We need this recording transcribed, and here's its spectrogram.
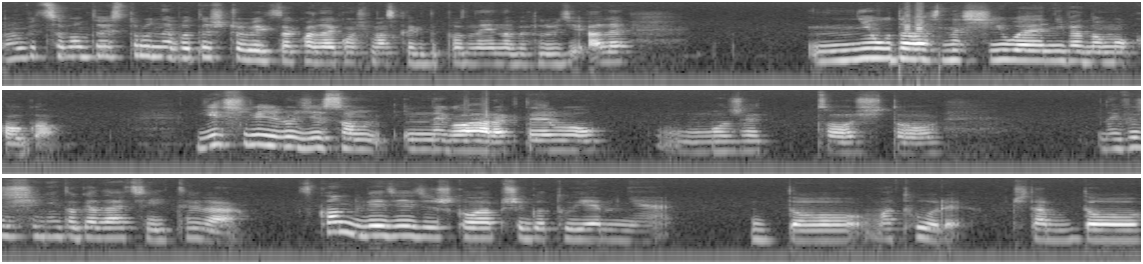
no być sobą to jest trudne, bo też człowiek zakłada jakąś maskę, gdy poznaje nowych ludzi, ale nie udawać na siłę nie wiadomo kogo. Jeśli ludzie są innego charakteru, może coś, to najwyżej się nie dogadacie i tyle. Skąd wiedzieć, że szkoła przygotuje mnie do matury, czy tam do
